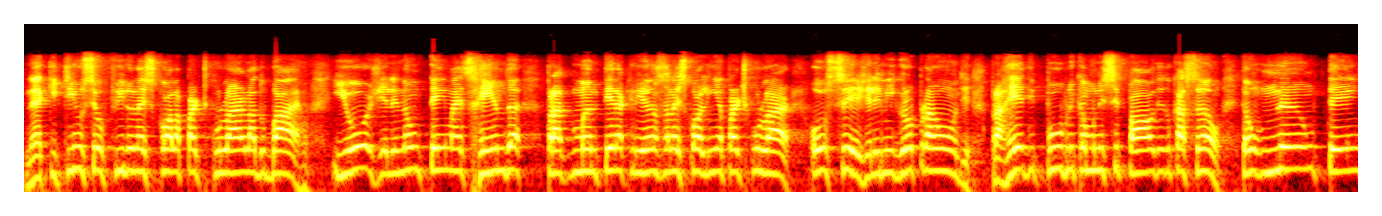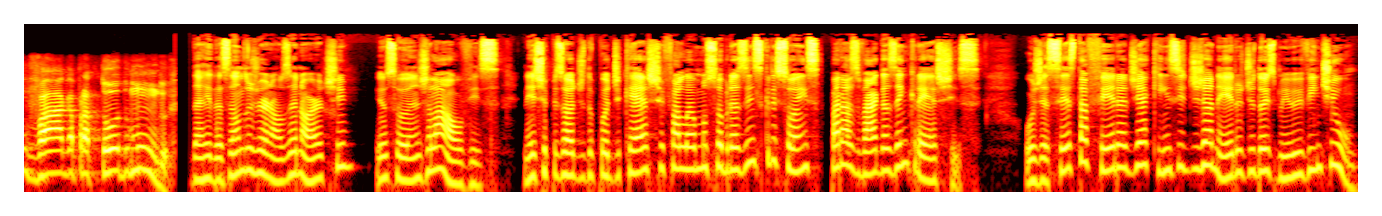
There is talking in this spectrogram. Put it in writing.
né, que tinha o seu filho na escola particular lá do bairro, e hoje ele não tem mais renda para manter a criança na escolinha particular, ou seja, ele migrou para onde? Para a rede pública municipal de educação. Então não tem vaga para todo mundo. Da redação do Jornal Zenorte, eu sou Angela Alves. Neste episódio do podcast, falamos sobre as inscrições para as vagas em creches. Hoje é sexta-feira, dia 15 de janeiro de 2021.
